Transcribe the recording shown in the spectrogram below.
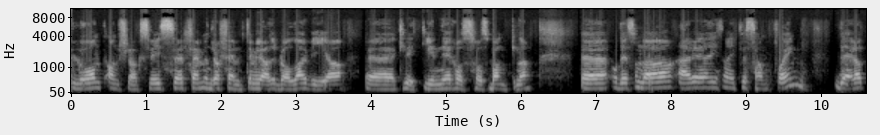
lånt anslagsvis 550 milliarder dollar via eh, kredittlinjer hos, bankene. Eh, og Det som da er et interessant poeng, det er at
